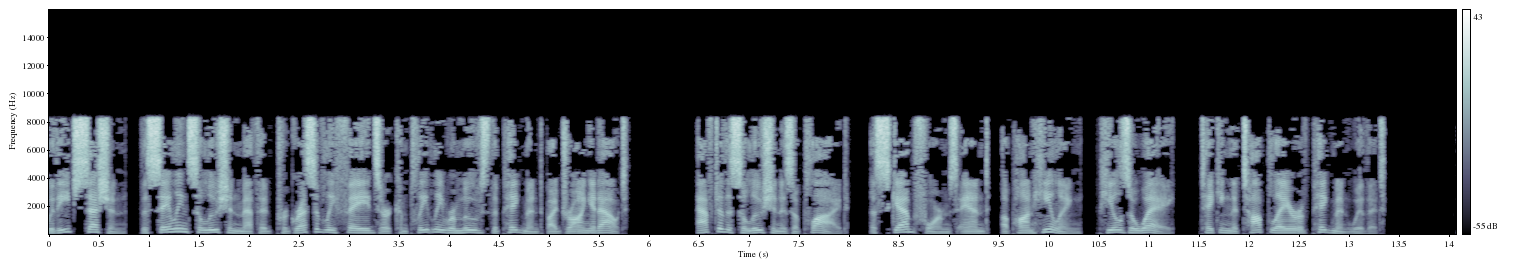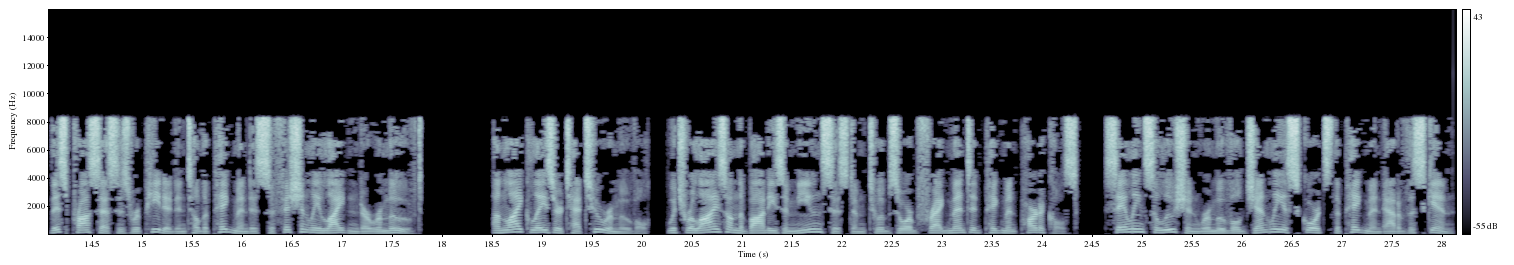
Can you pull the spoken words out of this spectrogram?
With each session, the saline solution method progressively fades or completely removes the pigment by drawing it out. After the solution is applied, a scab forms and, upon healing, peels away, taking the top layer of pigment with it. This process is repeated until the pigment is sufficiently lightened or removed. Unlike laser tattoo removal, which relies on the body's immune system to absorb fragmented pigment particles, saline solution removal gently escorts the pigment out of the skin.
